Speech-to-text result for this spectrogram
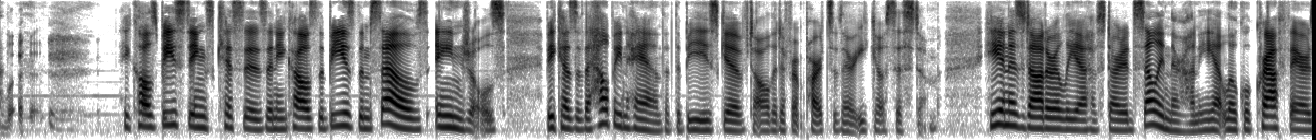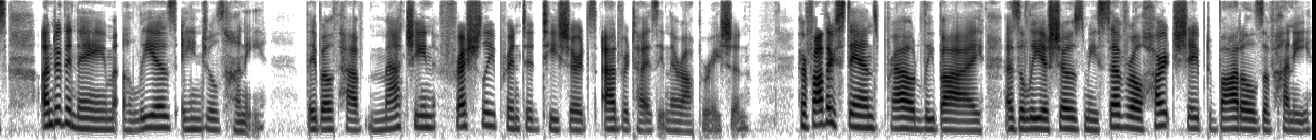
he calls bee stings kisses and he calls the bees themselves angels because of the helping hand that the bees give to all the different parts of their ecosystem. He and his daughter Aaliyah have started selling their honey at local craft fairs under the name Aaliyah's Angels Honey. They both have matching, freshly printed t shirts advertising their operation. Her father stands proudly by as Aaliyah shows me several heart shaped bottles of honey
